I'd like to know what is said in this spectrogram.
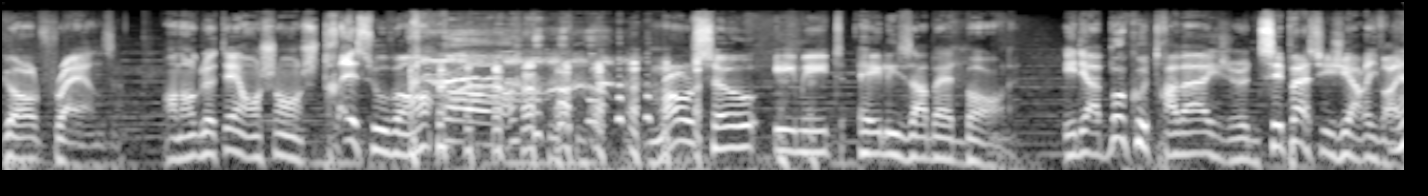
Girlfriends. En Angleterre, on change très souvent. Morceau imite Elizabeth Bourne. Il y a beaucoup de travail, je ne sais pas si j'y arriverai.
